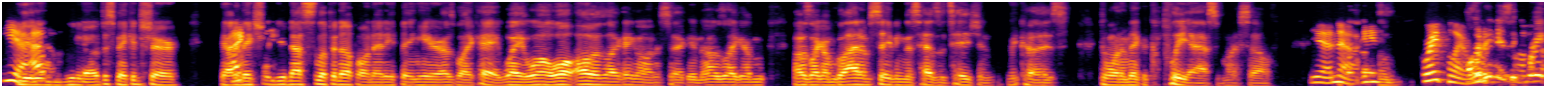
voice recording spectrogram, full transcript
yeah, you, you know, just making sure. Got to I- make sure you're not slipping up on anything here. I was like, hey, wait, whoa, whoa. I was like, hang on a second. I was like, I'm, I was like, I'm glad I'm saving this hesitation because I don't want to make a complete ass of myself. Yeah, no, he's Um, great player. Harden is a great.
